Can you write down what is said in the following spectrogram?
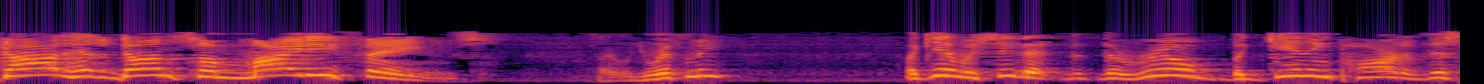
God has done some mighty things. Are you with me? Again, we see that the real beginning part of this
